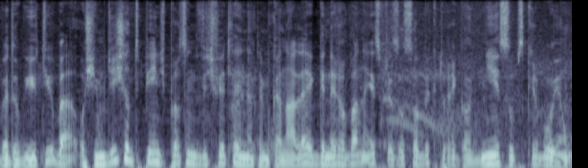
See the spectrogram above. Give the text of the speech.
Według YouTube'a 85% wyświetleń na tym kanale generowane jest przez osoby, które go nie subskrybują.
